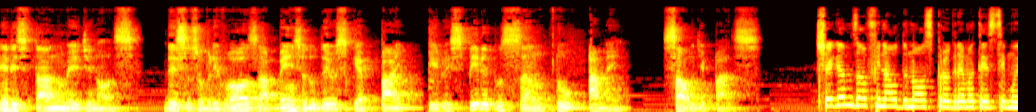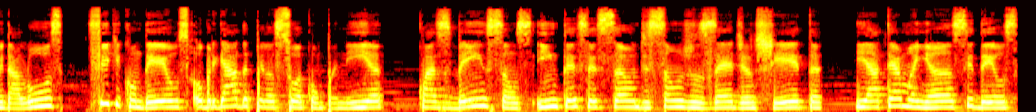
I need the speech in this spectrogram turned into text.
Ele está no meio de nós. Desça sobre vós a bênção do Deus que é Pai, Filho e Espírito Santo. Amém. Saúde e paz. Chegamos ao final do nosso programa Testemunho da Luz. Fique com Deus, obrigada pela sua companhia, com as bênçãos e intercessão de São José de Anchieta e até amanhã, se Deus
